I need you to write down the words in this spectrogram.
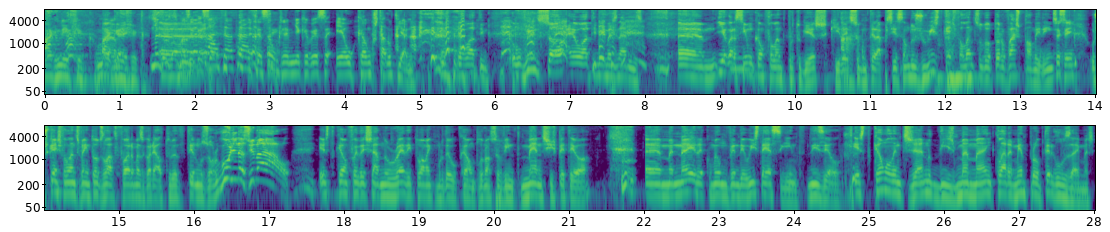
magnífico, magnífico. mas atenção, atrás, atrás. atenção que na minha cabeça é o cão que está no piano. É ótimo. Ouvindo só, é ótimo imaginar isso. Ahm, e agora sim, um cão falante português que irei submeter à apreciação do juiz de cães falantes, o Dr. Vasco Palmeirim. Sim, sim. Os cães falantes vêm todos lá de fora, mas agora é a altura de termos orgulho nacional. Este cão foi deixado no Reddit, o homem que mordeu o cão, pelo nosso ouvinte ManXPTO. A maneira como ele me vendeu isto é a seguinte: diz ele, este cão alentejano diz mamãe claramente para obter guloseimas.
